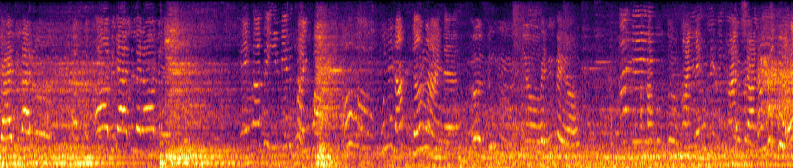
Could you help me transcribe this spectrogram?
Geldiler? Abi geldiler abi. EKS 27 tayfa. Aa, bu ne lan? Silahın nerede? Öldün mü? Yok. Benim de yok. Aha buldum. Anne mi dedin? Ha dışarıdan mı?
